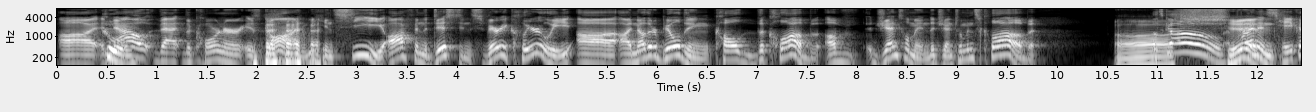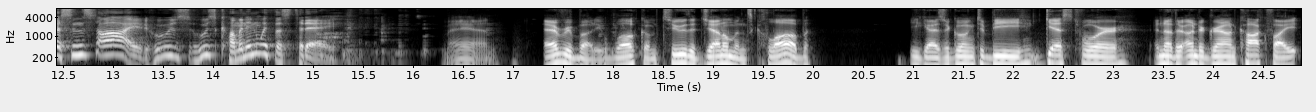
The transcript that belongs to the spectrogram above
Uh, Cool. Now that the corner is gone, we can see off in the distance very clearly uh, another building called the Club of Gentlemen, the Gentlemen's Club. Oh, Let's go! Shit. Brennan, take us inside. Who's who's coming in with us today? Man, everybody, welcome to the Gentleman's Club. You guys are going to be guests for another underground cockfight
